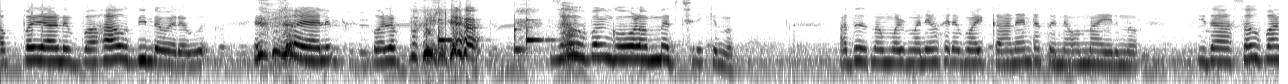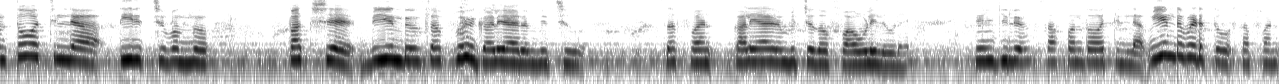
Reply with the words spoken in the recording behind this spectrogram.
അപ്പോഴാണ് ബഹാവുദ്ദീന്റെ വരവ്. എന്തായാലും കുഴപ്പമില്ല. സൗഭം ഗോളം അടിച്ചിരിക്കുന്നു അത് നമ്മൾ മനോഹരമായി കാണേണ്ട തന്നെ ഒന്നായിരുന്നു. ഇതാ സൗബാൻ തോറ്റില്ല തിരിച്ചു വന്നു. പക്ഷേ വീണ്ടും സഫാൻ കളി ആരംഭിച്ചു. സഫാൻ കളി ആരംഭിച്ചതോ ഫൗളിലൂടെ. എങ്കിലും സഫാൻ തോറ്റില്ല. വീണ്ടും എടുത്തു. സഫാൻ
